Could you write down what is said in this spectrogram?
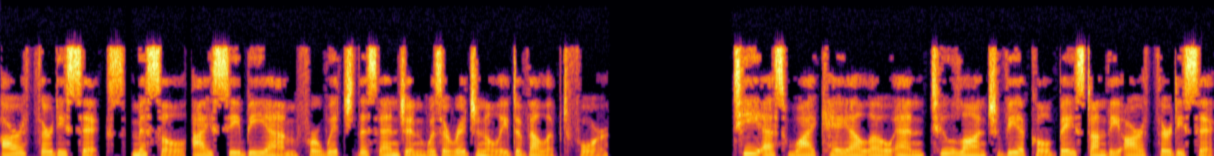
R-36 missile ICBM for which this engine was originally developed for. TSYKLON-2 launch vehicle based on the R-36.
